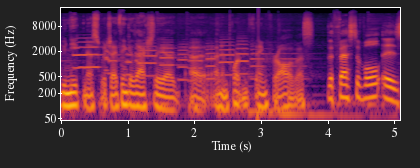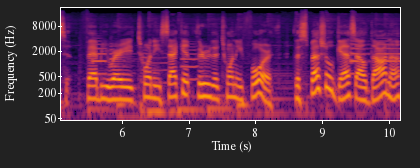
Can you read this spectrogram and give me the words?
uniqueness which i think is actually a, a, an important thing for all of us. The festival is february 22nd through the 24th the special guest aldana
